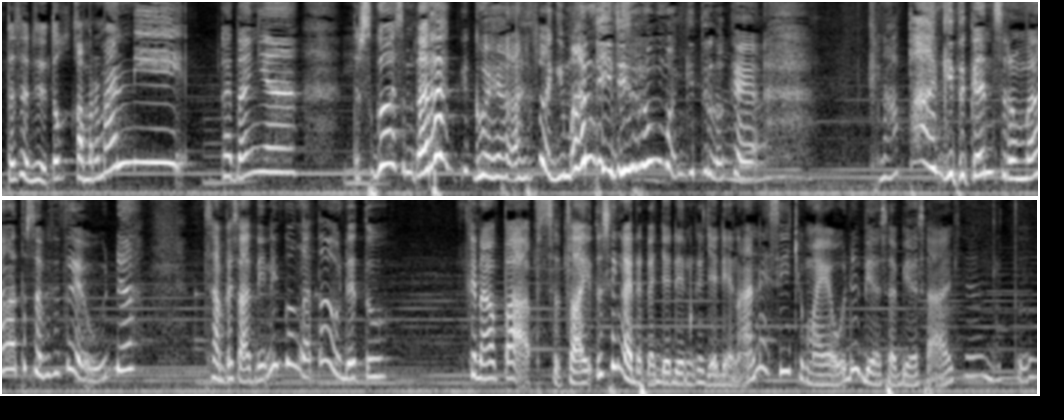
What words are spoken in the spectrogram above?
terus habis itu ke kamar mandi katanya. Terus gue sementara gue yang asli lagi mandi di rumah gitu loh kayak kenapa? gitu kan serem banget. Terus habis itu ya udah. Sampai saat ini gue nggak tahu deh tuh kenapa. Setelah itu sih nggak ada kejadian-kejadian aneh sih cuma ya udah biasa-biasa aja gitu.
